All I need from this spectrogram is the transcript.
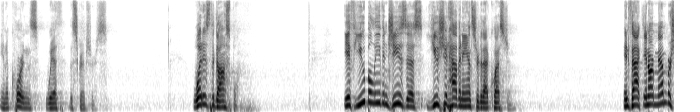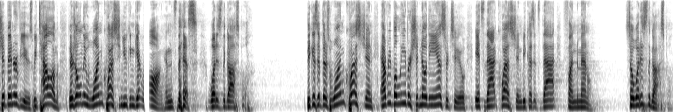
in accordance with the scriptures. What is the gospel? If you believe in Jesus, you should have an answer to that question. In fact, in our membership interviews, we tell them there's only one question you can get wrong, and it's this What is the gospel? Because if there's one question every believer should know the answer to, it's that question because it's that fundamental. So, what is the gospel?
